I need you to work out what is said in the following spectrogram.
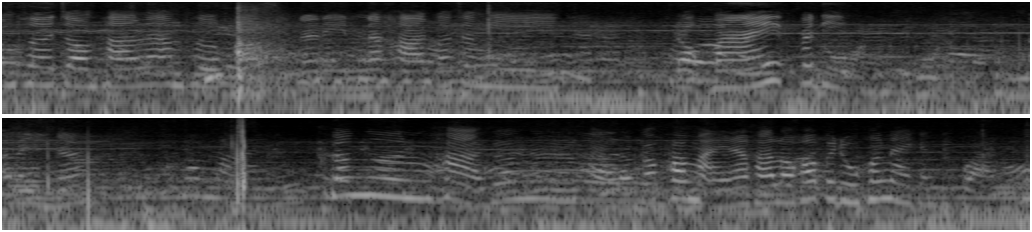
อำเภอจอมพระและอำเภอพระสุนรินทร์นะคะ ก็จะมีดอกไม้ประดิษฐ์อะไรอีกนะเครื่องเงินค่ะเครื่องเงินค่ะ แล้วก็ผ้าไหมนะคะ เราเข้าไปดูข้างในกันดีกว่าเนาะ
